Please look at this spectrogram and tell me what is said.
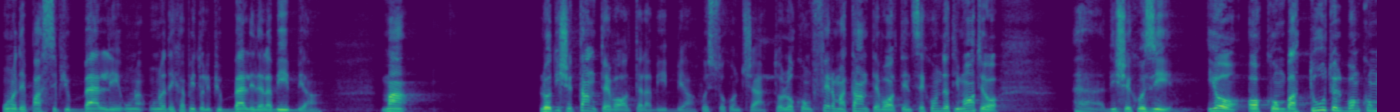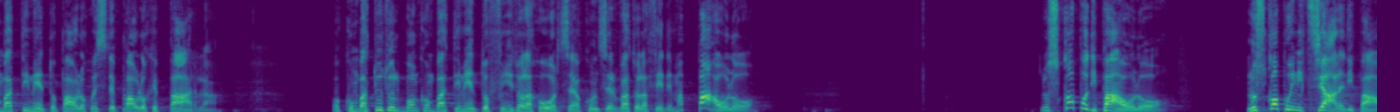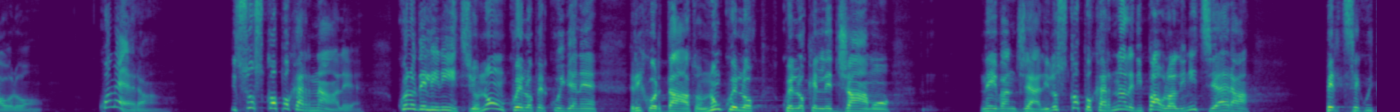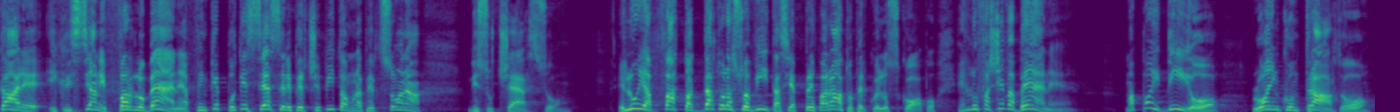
uno dei passi più belli, uno, uno dei capitoli più belli della Bibbia. Ma lo dice tante volte la Bibbia, questo concetto, lo conferma tante volte. In secondo Timoteo eh, dice così, io ho combattuto il buon combattimento, Paolo, questo è Paolo che parla. Ho combattuto il buon combattimento, ho finito la corsa e ho conservato la fede. Ma Paolo, lo scopo di Paolo, lo scopo iniziale di Paolo, qual era? Il suo scopo carnale quello dell'inizio, non quello per cui viene ricordato, non quello, quello che leggiamo nei Vangeli. Lo scopo carnale di Paolo all'inizio era perseguitare i cristiani e farlo bene affinché potesse essere percepito una persona di successo. E lui ha fatto, ha dato la sua vita, si è preparato per quello scopo e lo faceva bene. Ma poi Dio lo ha incontrato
